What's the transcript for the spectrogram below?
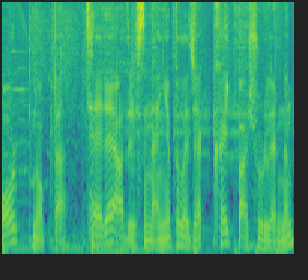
şampiyona.tzv.org.tr adresinden yapılacak kayıt başvurularının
